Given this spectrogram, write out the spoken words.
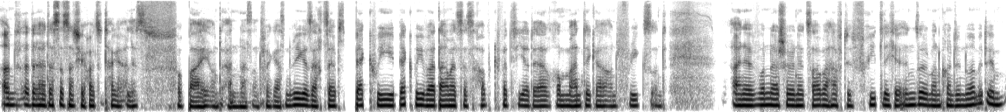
und äh, das ist natürlich heutzutage alles vorbei und anders und vergessen. Wie gesagt, selbst Beckwee, Beckwee war damals das Hauptquartier der Romantiker und Freaks und eine wunderschöne, zauberhafte, friedliche Insel. Man konnte nur mit dem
